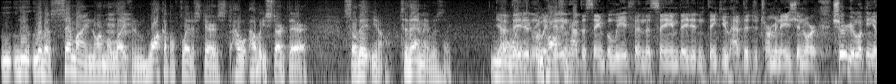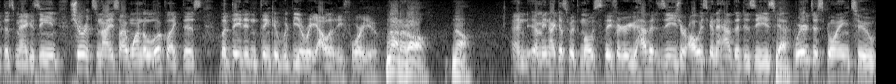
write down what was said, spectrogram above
live a semi-normal mm-hmm. life and walk up a flight of stairs. How, how about you start there? So they, you know, to them it was like, Yeah, they way. didn't really. They didn't have the same belief and the same. They didn't think you had the determination. Or sure, you're looking at this magazine. Sure, it's nice. I want to look like this, but they didn't think it would be a reality for you. Not at all. No. And I mean, I guess with most, they figure you have a disease. You're always going to have the disease. Yeah. We're just going to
